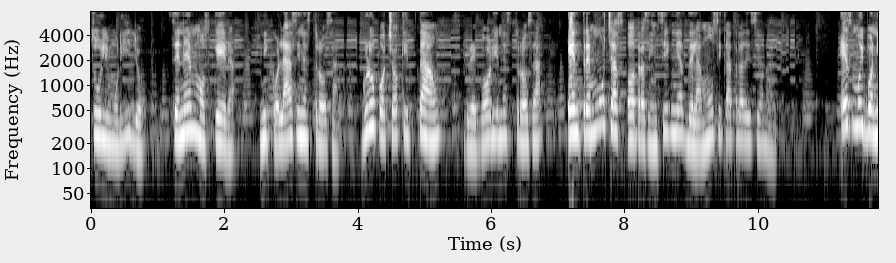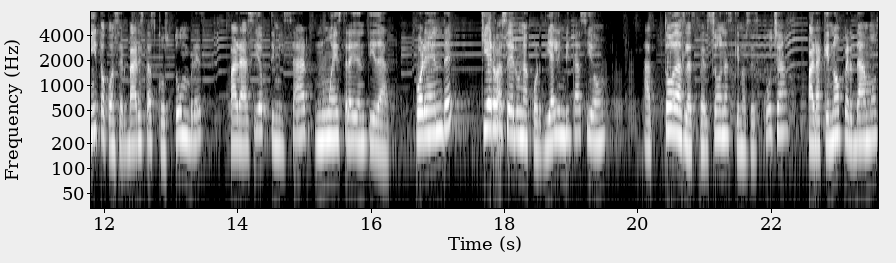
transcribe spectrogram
Zuli Murillo, Zenem Mosquera, Nicolás Inestrosa, Grupo Chucky Town, Gregorio Nestroza, entre muchas otras insignias de la música tradicional. Es muy bonito conservar estas costumbres para así optimizar nuestra identidad. Por ende, quiero hacer una cordial invitación a todas las personas que nos escuchan para que no perdamos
